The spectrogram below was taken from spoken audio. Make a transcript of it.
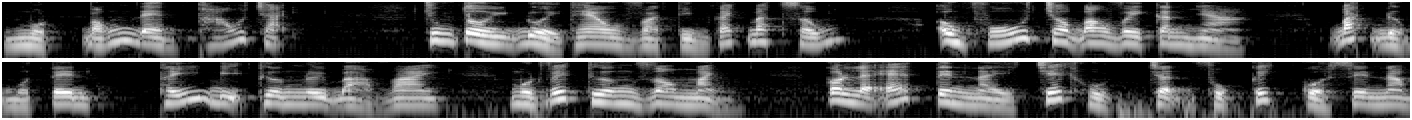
một bóng đen tháo chạy. Chúng tôi đuổi theo và tìm cách bắt sống. Ông Phú cho bao vây căn nhà, bắt được một tên, thấy bị thương nơi bả vai, một vết thương do mảnh. Có lẽ tên này chết hụt trận phục kích của C5.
